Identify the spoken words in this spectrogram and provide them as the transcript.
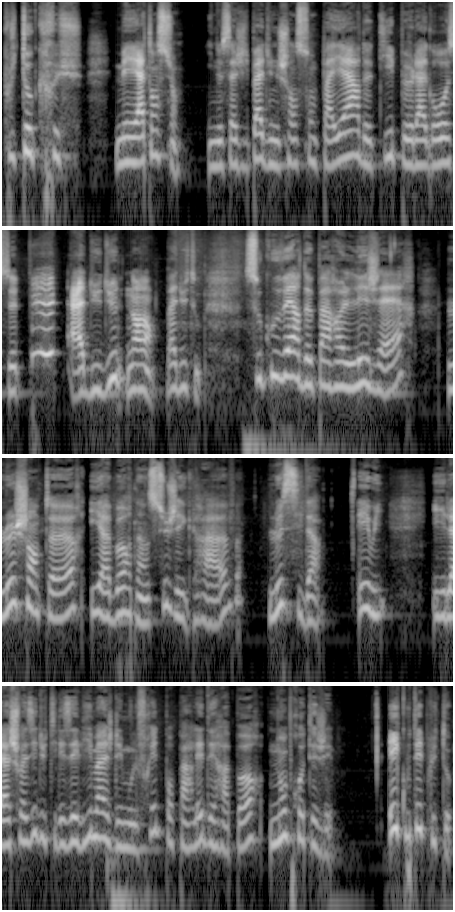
plutôt crue. Mais attention, il ne s'agit pas d'une chanson paillarde de type la grosse pute à Dudule. Non, non, pas du tout. Sous couvert de paroles légères, le chanteur y aborde un sujet grave, le sida. Et oui, il a choisi d'utiliser l'image des moules frites pour parler des rapports non protégés. Écoutez plutôt.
